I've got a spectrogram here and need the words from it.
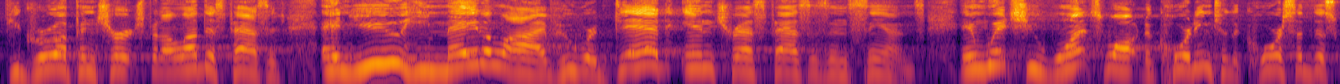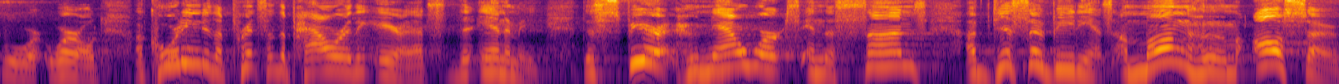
if you grew up in church, but I love this passage. And you he made alive who were dead in trespasses and sins, in which you once walked according to the course of this war, world, according to the prince of the power of the air, that's the enemy, the spirit who now works in the sons of disobedience, among whom also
